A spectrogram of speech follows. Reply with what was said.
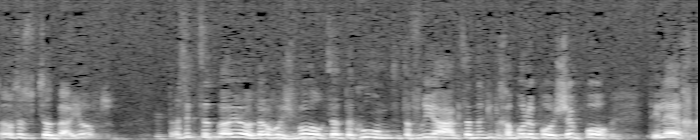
אתה רוצה לעשות קצת בעיות? תעשה קצת בעיות, אתה לא יכול לשבור, קצת תקום, קצת תפריע, קצת נגיד לך בוא לפה, שב פה, תלך.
